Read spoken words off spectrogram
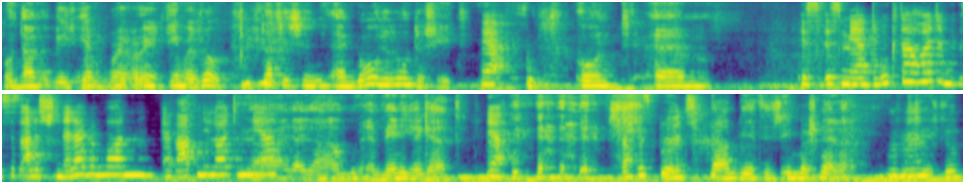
Und dann er immer so. Das ist ein, ein großer Unterschied. ja. Und ähm, Ist, ist mehr Druck da heute? Ist es alles schneller geworden? Erwarten die Leute mehr? ja, ja, ja, und weniger Geld. Ja. Das ist blöd. Und dann wird es immer schneller. Verstehst du?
